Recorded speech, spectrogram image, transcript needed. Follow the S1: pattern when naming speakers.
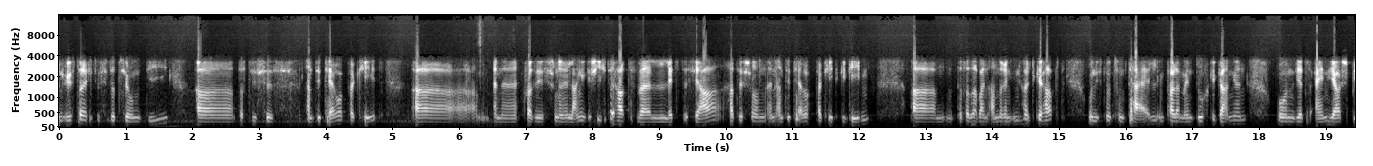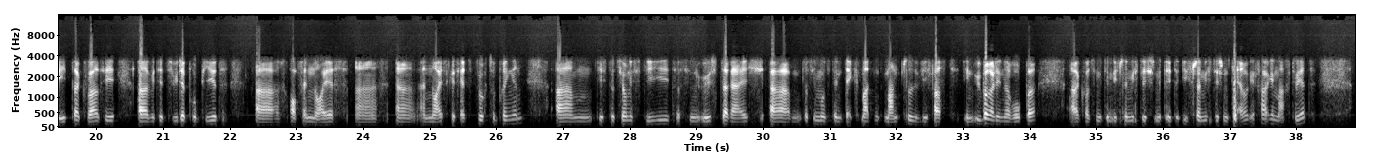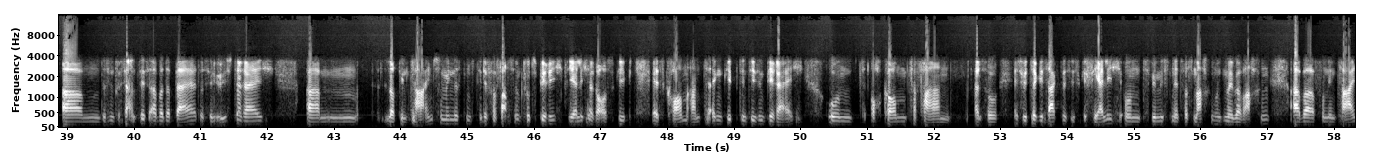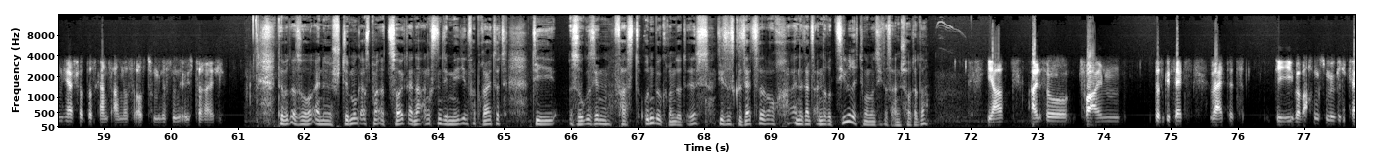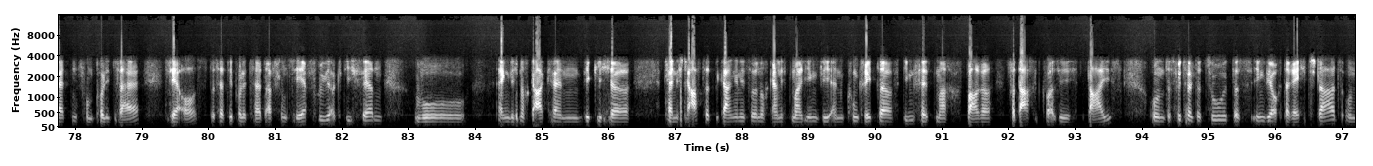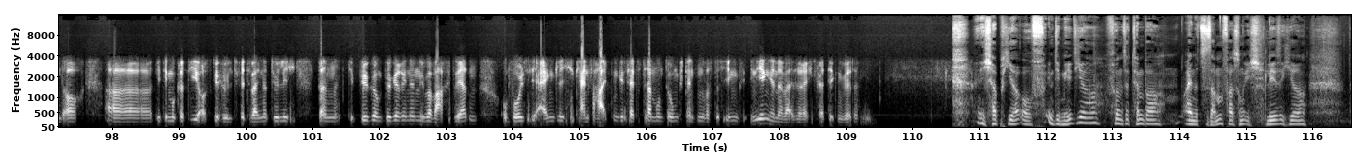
S1: in Österreich die Situation die, äh, dass dieses Antiterrorpaket äh, eine quasi schon eine lange Geschichte hat, weil letztes Jahr hat es schon ein Antiterrorpaket gegeben. Ähm, das hat aber einen anderen Inhalt gehabt und ist nur zum Teil im Parlament durchgegangen. Und jetzt ein Jahr später quasi äh, wird jetzt wieder probiert, auf ein neues, ein neues Gesetz durchzubringen. Ähm, die Situation ist die, dass in Österreich, ähm, dass immer unter den Deckmantel, wie fast in überall in Europa, äh, quasi mit dem islamistischen, mit der islamistischen Terrorgefahr gemacht wird. Ähm, das Interessante ist aber dabei, dass in Österreich ähm, laut den Zahlen zumindest, die der Verfassungsschutzbericht jährlich herausgibt, es kaum Anzeigen gibt in diesem Bereich und auch kaum Verfahren. Also es wird ja gesagt, es ist gefährlich und wir müssen etwas machen und mal überwachen, aber von den Zahlen her schaut das ganz anders aus, zumindest in Österreich.
S2: Da wird also eine Stimmung erstmal erzeugt, eine Angst in den Medien verbreitet, die so gesehen fast unbegründet ist. Dieses Gesetz hat auch eine ganz andere Zielrichtung, wenn man sich das anschaut, oder?
S1: Ja, also vor allem das Gesetz weitet die Überwachungsmöglichkeiten von Polizei sehr aus. Das heißt, die Polizei darf schon sehr früh aktiv werden, wo eigentlich noch gar kein wirklicher keine Straftat begangen ist oder noch gar nicht mal irgendwie ein konkreter dingfestmachbarer Verdacht quasi da ist. Und das führt halt dazu, dass irgendwie auch der Rechtsstaat und auch äh, die Demokratie ausgehöhlt wird, weil natürlich dann die Bürger und Bürgerinnen überwacht werden, obwohl sie eigentlich kein Verhalten gesetzt haben unter Umständen, was das in, in irgendeiner Weise rechtfertigen würde.
S2: Ich habe hier auf Indymedia von September eine Zusammenfassung. Ich lese hier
